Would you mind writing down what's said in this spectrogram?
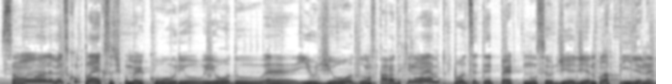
são elementos complexos, tipo mercúrio, iodo, é, iodo, umas paradas que não é muito boa de você ter perto no seu dia a dia numa pilha, né?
